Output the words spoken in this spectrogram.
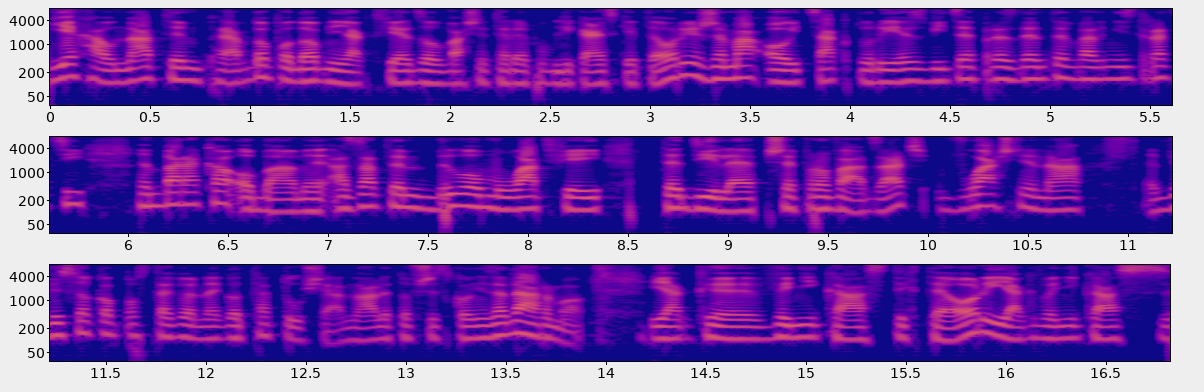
jechał na tym, prawdopodobnie jak twierdzą właśnie te republikańskie teorie, że ma ojca, który jest wiceprezydentem w administracji Baracka Obamy, a zatem było mu łatwiej te deale przeprowadzać właśnie na wysoko postawionego tatusia. No ale to wszystko nie za darmo. Jak e, wynika z tych teorii, jak wynika z e,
